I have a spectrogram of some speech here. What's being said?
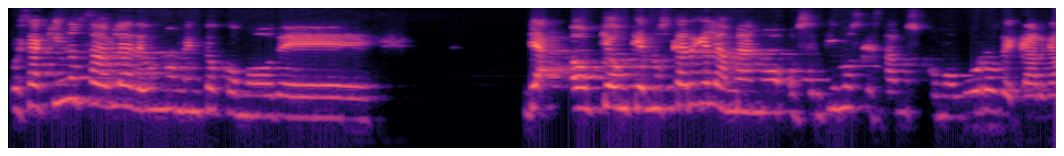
Pues aquí nos habla de un momento como de, ya, aunque, aunque nos cargue la mano o sentimos que estamos como burros de carga,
